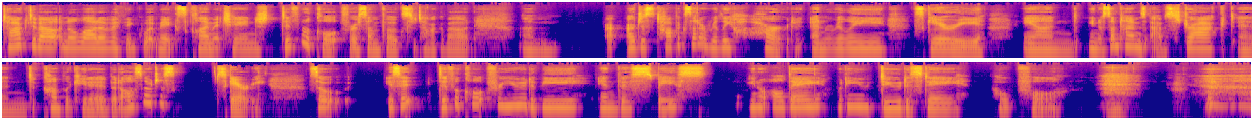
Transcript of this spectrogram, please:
talked about and a lot of, I think, what makes climate change difficult for some folks to talk about um, are, are just topics that are really hard and really scary and, you know, sometimes abstract and complicated, but also just scary. So, is it difficult for you to be in this space, you know, all day? What do you do to stay hopeful?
